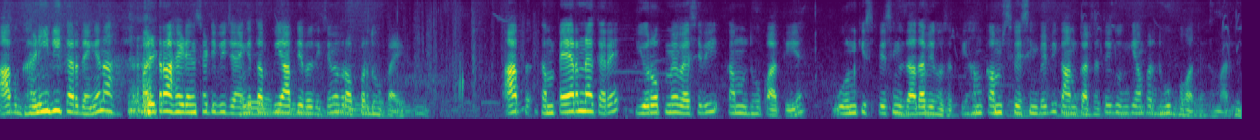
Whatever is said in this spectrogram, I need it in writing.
आप घनी भी कर देंगे ना अल्ट्रा हाई डेंसिटी भी जाएँगे, तब भी आपके बगीचे में प्रॉपर धूप आएगी। आप कंपेयर ना करें, यूरोप में वैसे भी कम धूप आती है, उनकी स्पेसिंग ज़्यादा भी हो सकती है, हम कम स्पेसिंग पे भी काम कर सकते हैं, क्योंकि यहाँ पर धूप बहुत है हमारे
